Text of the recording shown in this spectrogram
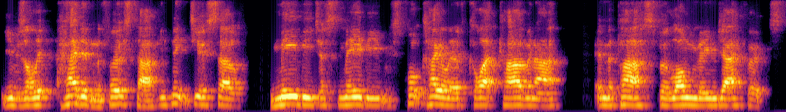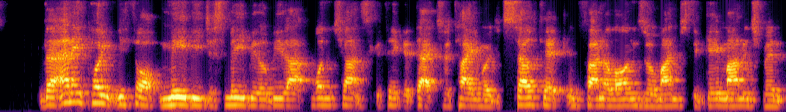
You was headed in the first half. You think to yourself, maybe, just maybe, we spoke highly of Colette Cavanagh in the past for long range efforts. At any point you thought maybe, just maybe, there'll be that one chance you could take it to extra time, or did Celtic and Fran Alonso manage to game management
